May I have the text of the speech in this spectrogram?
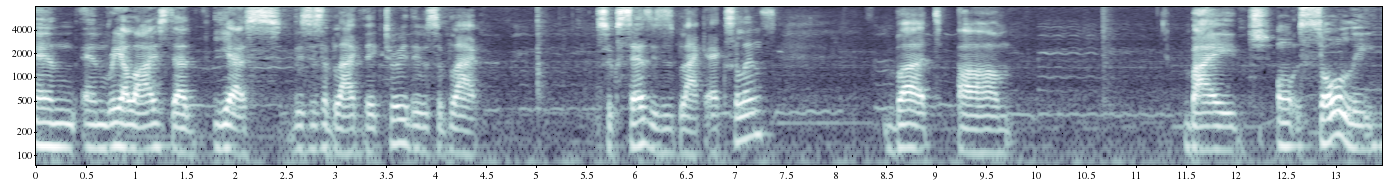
and and realize that yes, this is a black victory. This is a black success. This is black excellence. But um, by solely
